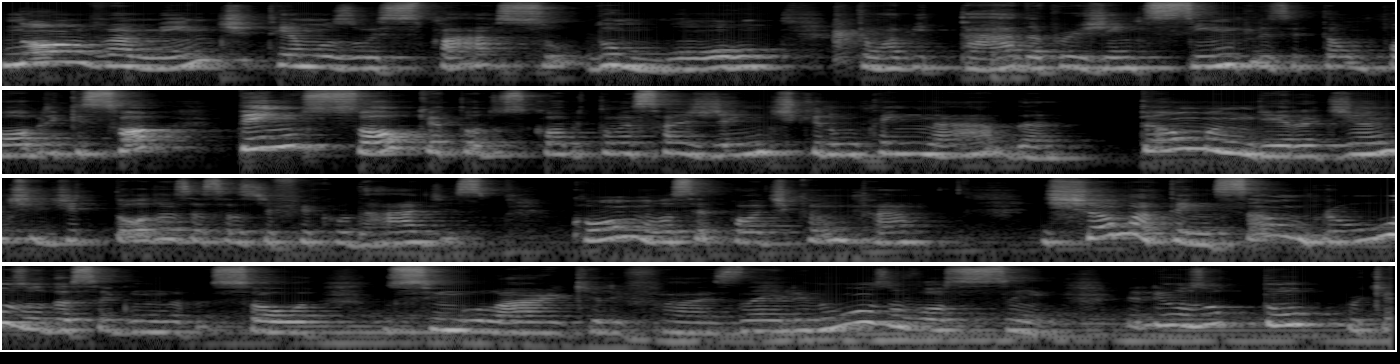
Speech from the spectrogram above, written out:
Novamente temos o espaço do morro, tão habitada por gente simples e tão pobre que só tem o sol que a todos cobre. Então, essa gente que não tem nada, tão mangueira diante de todas essas dificuldades, como você pode cantar. E chama atenção para o uso da segunda pessoa, o singular que ele faz, né? Ele não usa o você, ele usa o tu, porque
